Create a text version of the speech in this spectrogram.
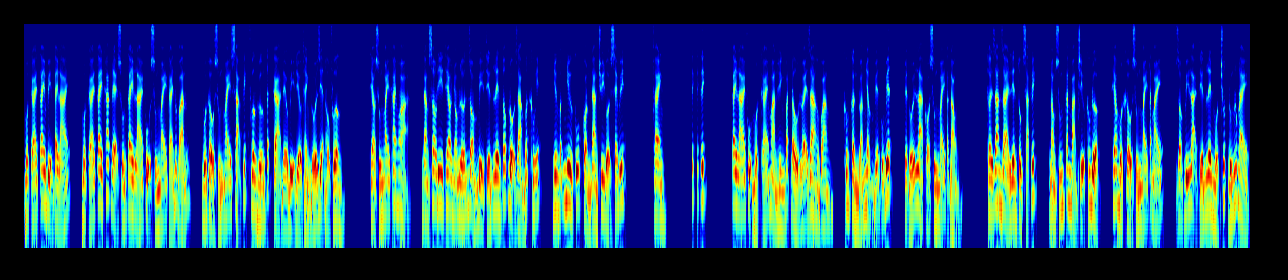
Một cái tay vịn tay lái, một cái tay khác đẻ xuống tay lái phụ súng máy cái nút bắn, bốn khẩu súng máy xạ kích phương hướng tất cả đều bị điều thành đối diện hậu phương. Theo súng máy khai hỏa, đằng sau đi theo nhóm lớn dòm bị tiến lên tốc độ giảm bớt không ít, nhưng vẫn như cũ còn đang truy đuổi xe buýt. Phanh, tích tích tích. Tay lái phụ một cái màn hình bắt đầu lóe ra hồng quang, không cần đoán nhậm viễn cũng biết tuyệt đối là có súng máy tạt nòng. Thời gian dài liên tục xa kích, nòng súng căn bản chịu không được, theo một khẩu súng máy tắt máy dọn bí lại tiến lên một chút đúng lúc này,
